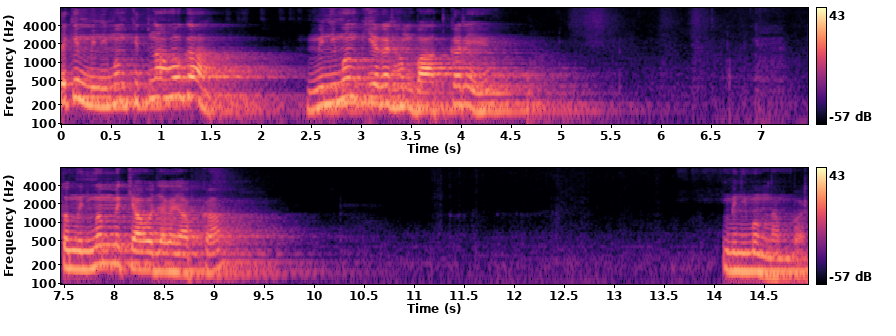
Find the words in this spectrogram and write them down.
लेकिन मिनिमम कितना होगा? मिनिमम की अगर हम बात करें तो मिनिमम में क्या हो जाएगा आपका? मिनिमम नंबर।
